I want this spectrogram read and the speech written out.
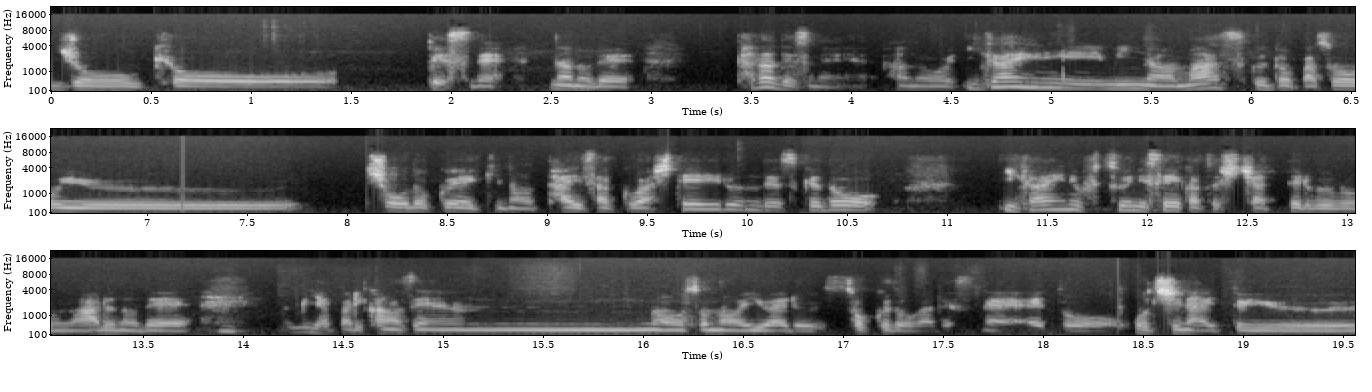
状況ですね。なので、ただですね、あの、意外にみんなマスクとかそういう消毒液の対策はしているんですけど、意外に普通に生活しちゃってる部分はあるので、やっぱり感染のそのいわゆる速度がですね、えっと、落ちないという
